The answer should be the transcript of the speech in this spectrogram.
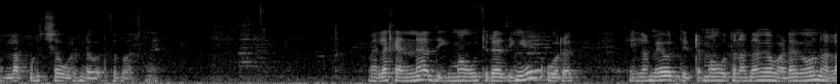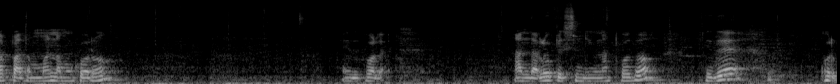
நல்லா பிடிச்சா உருண்டை வருது பாருங்கள் விளக்கெண்ணெய் அதிகமாக ஊற்றிடாதீங்க ஒரு எல்லாமே ஒரு திட்டமாக ஊற்றினா தாங்க வடகம் நல்லா பதமாக நமக்கு வரும். இது போல். அந்த அளவு பிசைஞ்சிங்கன்னா போதும். இதை ஒரு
